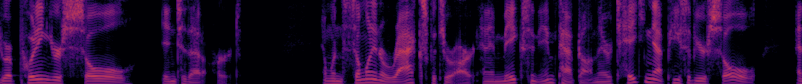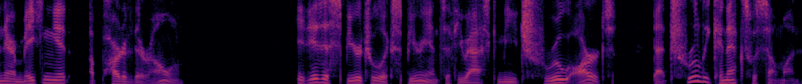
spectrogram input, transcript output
you are putting your soul into that art. And when someone interacts with your art and it makes an impact on them, they're taking that piece of your soul and they're making it a part of their own. It is a spiritual experience, if you ask me. True art that truly connects with someone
